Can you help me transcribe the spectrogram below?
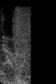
Yeah.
